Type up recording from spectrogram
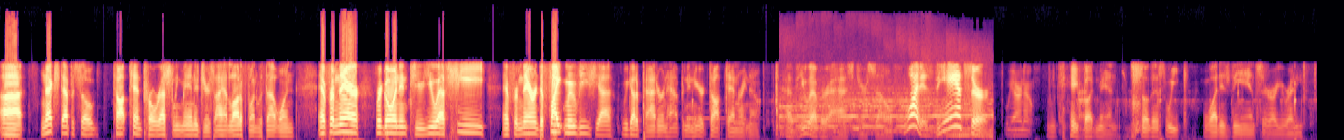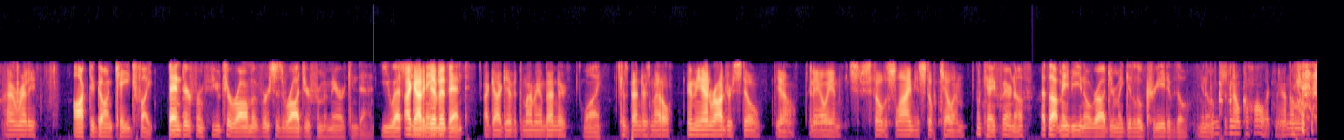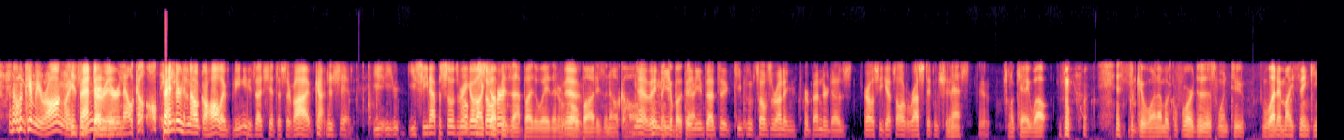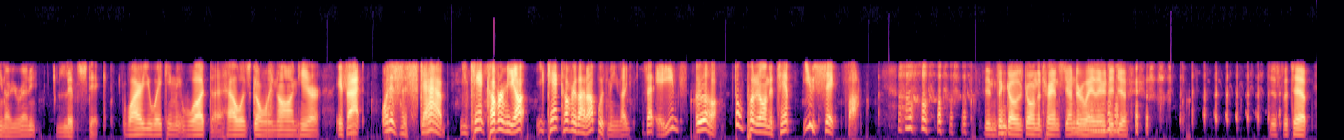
Uh, next episode, Top 10 Pro Wrestling Managers. I had a lot of fun with that one. And from there, we're going into UFC, and from there into fight movies. Yeah, we got a pattern happening here at Top 10 right now. Have you ever asked yourself, what is the answer? We are now. Okay, Budman. So this week, what is the answer? Are you ready? I'm ready. Octagon cage fight. Bender from Futurama versus Roger from American Dad. U.S. I gotta main give it- event. I gotta give it to my man Bender, Why? Because Bender's metal. In the end, Roger's still, you know, an alien. He's filled with slime. You still kill him. Okay, fair enough. I thought maybe, you know, Roger might get a little creative though, you know. He's an alcoholic, man. I'm, don't get me wrong. Like Isn't Bender, Bender is. an alcoholic? Bender's an alcoholic, but he needs that shit to survive, kind of shit. You you you seen episodes where How he goes fucked sober? up is that, by the way, that a Yeah. robot is an alcoholic? yeah, they Think need about that. they need that to keep themselves running, or Bender does, or else he gets all rusted and shit. Mess. Yeah. Okay, well, this is a good one. I'm looking forward to this one too. What am I thinking? Are you ready? Lipstick. Why are you waking me? What the hell is going on here? Is that what is this scab? You can't cover me up. You can't cover that up with me. Like is that AIDS? Ugh. Don't put it on the tip. You sick fuck. Didn't think I was going the transgender way there, did you? Just the tip.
